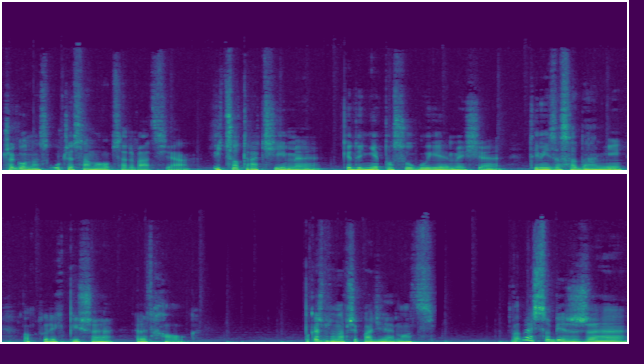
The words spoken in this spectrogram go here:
czego nas uczy samoobserwacja i co tracimy, kiedy nie posługujemy się tymi zasadami, o których pisze Red Hawk. Pokażmy to na przykładzie emocji. Wyobraź sobie, że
